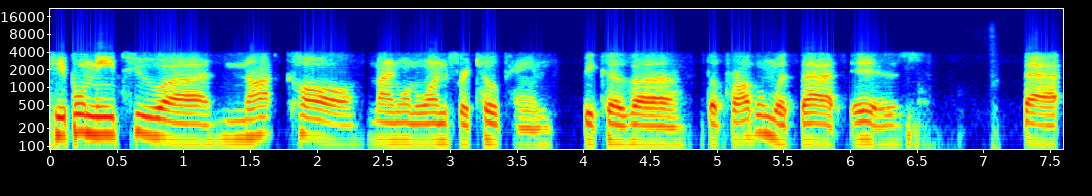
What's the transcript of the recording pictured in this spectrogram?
people need to uh, not call 911 for toe pain because uh, the problem with that is that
